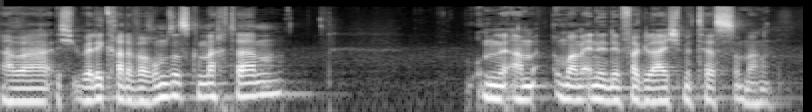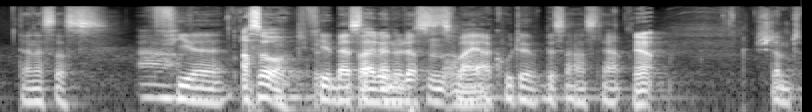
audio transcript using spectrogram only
Aber ich überlege gerade, warum sie es gemacht haben, um am, um am Ende den Vergleich mit Tests zu machen. Dann ist das Ah. viel, Ach so. viel besser, wenn du das gebissen, zwei akute Bisse hast, ja. Ja. Stimmt.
